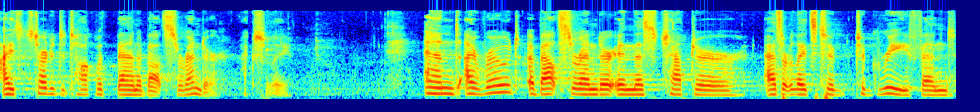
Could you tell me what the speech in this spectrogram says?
I started to talk with Ben about surrender, actually. And I wrote about surrender in this chapter as it relates to, to grief and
